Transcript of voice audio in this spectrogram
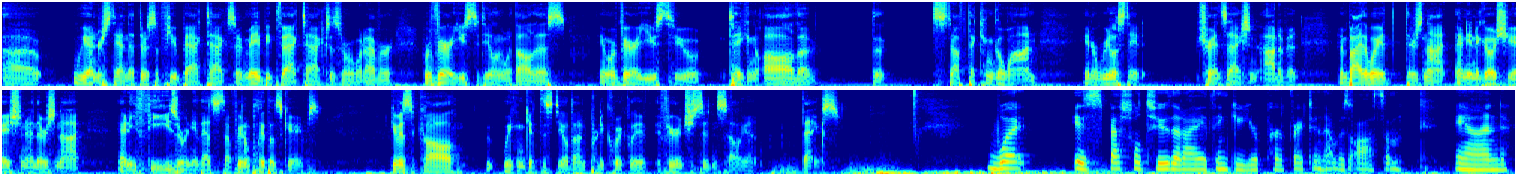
uh, we understand that there's a few back taxes, or maybe back taxes or whatever. We're very used to dealing with all this, and we're very used to taking all the stuff that can go on in a real estate transaction out of it. And by the way, there's not any negotiation and there's not any fees or any of that stuff. We don't play those games. Give us a call. we can get this deal done pretty quickly if, if you're interested in selling it. Thanks. What is special too that I think you, you're perfect and that was awesome. And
